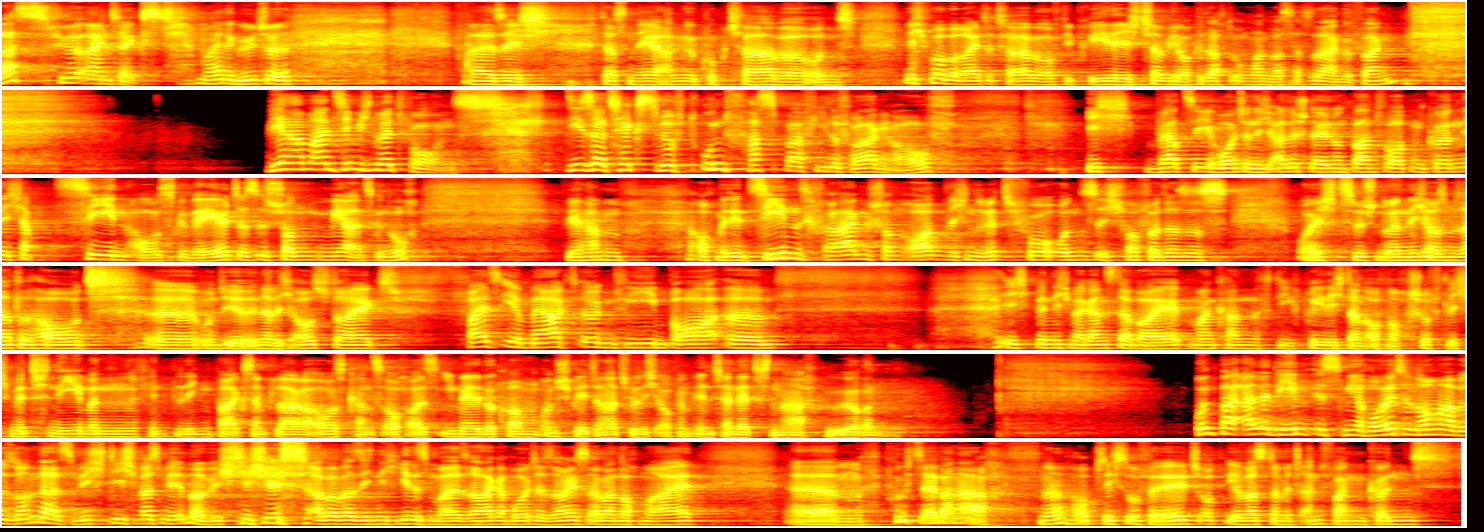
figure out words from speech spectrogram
Was für ein Text, meine Güte, als ich das näher angeguckt habe und mich vorbereitet habe auf die Predigt, habe ich auch gedacht, oh Mann, was hast du da angefangen? Wir haben einen ziemlichen Ritt vor uns. Dieser Text wirft unfassbar viele Fragen auf. Ich werde sie heute nicht alle stellen und beantworten können. Ich habe zehn ausgewählt. Das ist schon mehr als genug. Wir haben auch mit den zehn Fragen schon ordentlichen Ritt vor uns. Ich hoffe, dass es euch zwischendrin nicht aus dem Sattel haut äh, und ihr innerlich aussteigt. Falls ihr merkt irgendwie, boah, äh, ich bin nicht mehr ganz dabei, man kann die Predigt dann auch noch schriftlich mitnehmen. Hinten liegen ein paar Exemplare aus, kann es auch als E-Mail bekommen und später natürlich auch im Internet nachhören. Und bei alledem ist mir heute nochmal besonders wichtig, was mir immer wichtig ist, aber was ich nicht jedes Mal sage, heute sage ich es aber nochmal, ähm, prüft selber nach, ne, ob sich so verhält, ob ihr was damit anfangen könnt.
